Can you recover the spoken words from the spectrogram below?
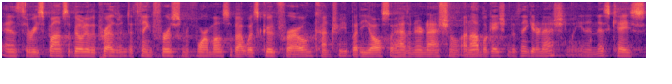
And it's the responsibility of the president to think first and foremost about what's good for our own country, but he also has an international, an obligation to think internationally. And in this case,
